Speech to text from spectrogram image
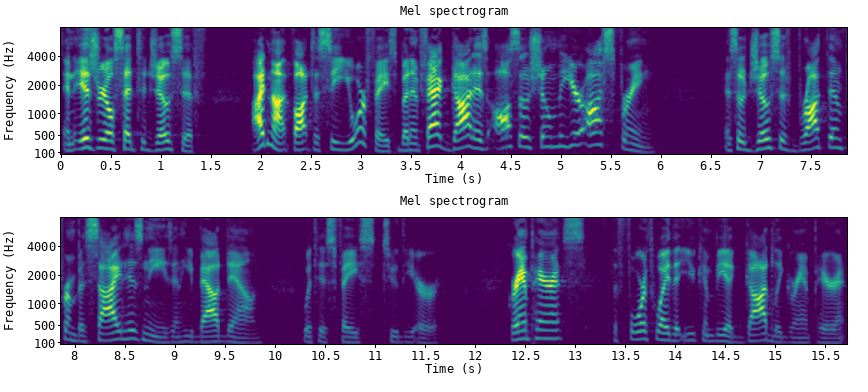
And Israel said to Joseph, I'd not thought to see your face, but in fact, God has also shown me your offspring. And so Joseph brought them from beside his knees, and he bowed down with his face to the earth. Grandparents, the fourth way that you can be a godly grandparent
